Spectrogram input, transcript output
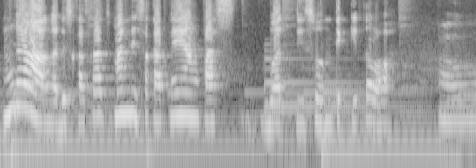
Enggak enggak disekat-sekat cuman disekatnya yang pas buat disuntik gitu loh. Oh.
